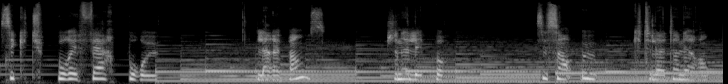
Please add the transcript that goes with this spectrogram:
ce que tu pourrais faire pour eux? La réponse Je ne l'ai pas. Ce sont eux qui te la donneront.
